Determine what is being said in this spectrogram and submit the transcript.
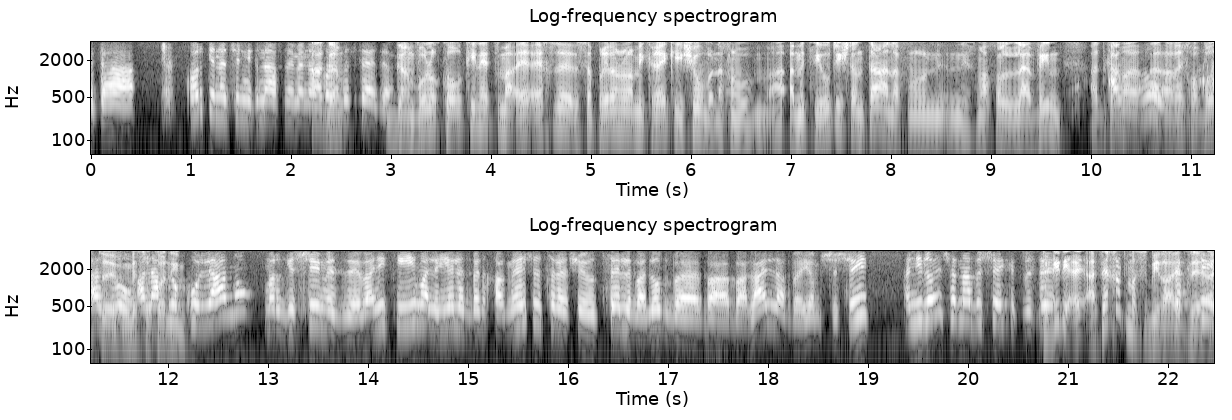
את, את קורקינט שנגנב ממנו, אה, הכל בסדר. גנבו לו קורקינט, מה, איך זה, ספרי לנו על המקרה, כי שוב, אנחנו, המציאות השתנתה, אנחנו נשמח להבין עד כמה עזבו, הרחובות עזבו, מסוכנים. אנחנו כולנו מרגישים את זה, ואני כאימא לילד בן 15 שיוצא לבלות בלילה ביום שישי, אני לא ישנה בשקט. וזה... תגידי, אז איך את מסבירה את זה?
